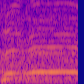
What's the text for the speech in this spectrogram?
say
